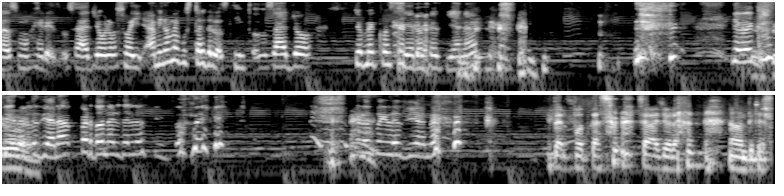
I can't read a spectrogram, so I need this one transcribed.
las mujeres, o sea, yo no soy, a mí no me gusta el de los tintos, o sea, yo, yo me considero lesbiana. yo me considero lesbiana, perdón, el de los tintos, pero soy lesbiana el podcast, se va a llorar. No, mentiras.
